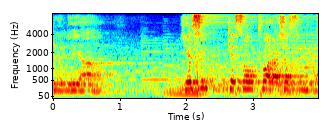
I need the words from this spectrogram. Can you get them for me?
할렐루야. 예수님께서 부활하셨습니다.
